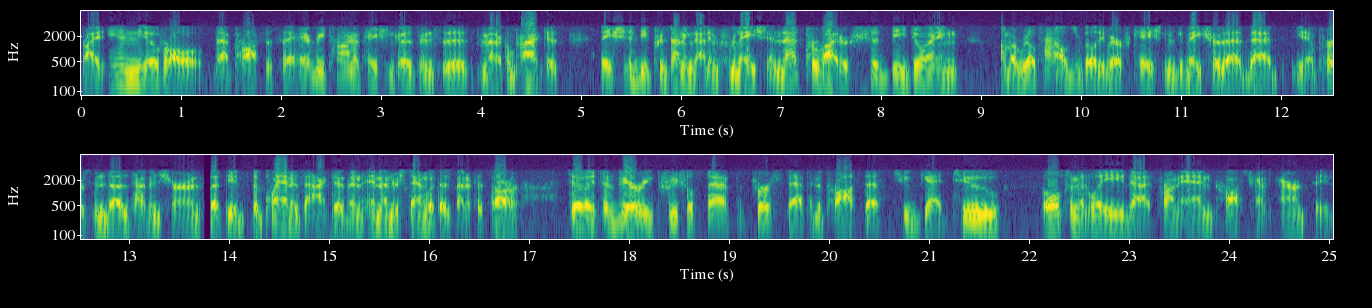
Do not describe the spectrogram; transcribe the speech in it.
right? In the overall that process, that every time a patient goes into the medical practice, they should be presenting that information. That provider should be doing um, a real-time eligibility verification to make sure that that you know person does have insurance, that the the plan is active, and, and understand what those benefits are. So it's a very crucial step, first step in the process to get to ultimately that front end cost transparency.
